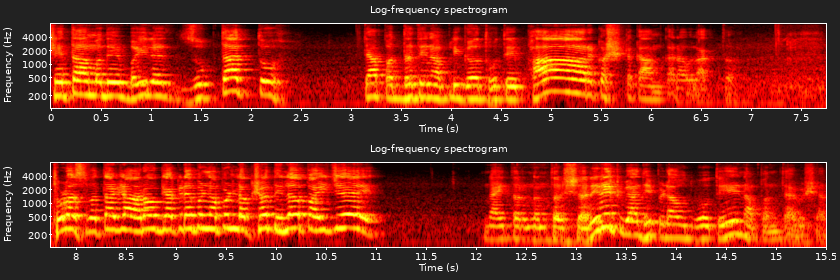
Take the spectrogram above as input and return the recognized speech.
शेतामध्ये बैल झुपतात तो त्या पद्धतीनं आपली गत होते. फार कष्ट काम करावं लागतं. थोडं स्वतःच्या आरोग्याकडे पण आपण लक्ष दिलं पाहिजे. नाहीतर नंतर शारीरिक व्याधी पीडा उद्भवते आपण त्या विषयात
